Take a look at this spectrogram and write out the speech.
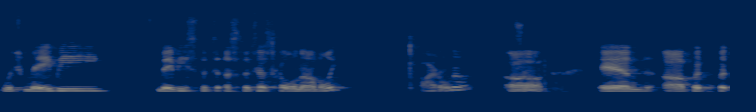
which may be maybe stat- a statistical anomaly. I don't know. Uh, and uh, but but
